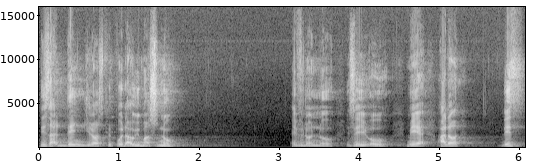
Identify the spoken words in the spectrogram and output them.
These are dangerous people that we must know. If you don't know, you say, oh, me, I don't, this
